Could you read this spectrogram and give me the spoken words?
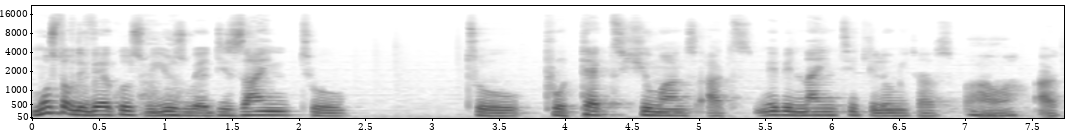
Most of the vehicles we use were designed to to protect humans at maybe 90 kilometers per mm. hour at,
